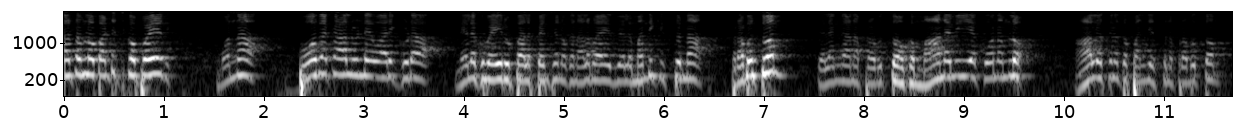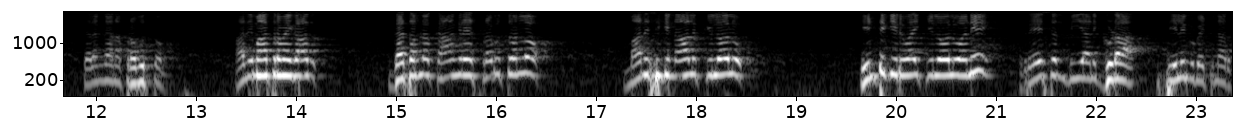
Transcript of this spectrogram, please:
గతంలో పట్టించుకోపోయేది. మొన్న బోధకాలుండే వారికి కూడా నెలకు వెయ్యి రూపాయల పెన్షన్ ఒక నలభై ఐదు వేల మందికి ఇస్తున్న ప్రభుత్వం తెలంగాణ ప్రభుత్వం ఒక మానవీయ కోణంలో ఆలోచనతో పనిచేస్తున్న ప్రభుత్వం తెలంగాణ ప్రభుత్వం. అది మాత్రమే కాదు గతంలో కాంగ్రెస్ ప్రభుత్వంలో మనిషికి నాలుగు కిలోలు ఇంటికి ఇరవై కిలోలు అని రేషన్ బియ్యానికి కూడా సీలింగ్ పెట్టినారు.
